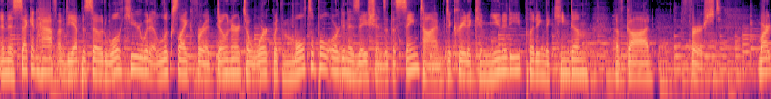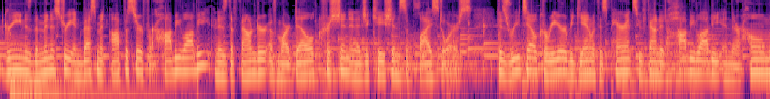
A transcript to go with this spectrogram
In the second half of the episode, we'll hear what it looks like for a donor to work with multiple organizations at the same time to create a community putting the kingdom of God first. Mart Green is the Ministry Investment Officer for Hobby Lobby and is the founder of Mardel Christian and Education Supply Stores. His retail career began with his parents, who founded Hobby Lobby in their home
